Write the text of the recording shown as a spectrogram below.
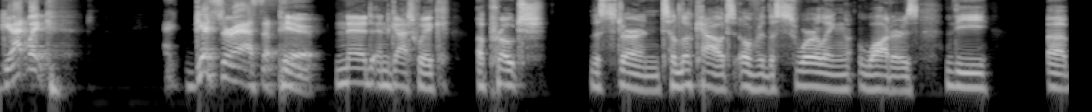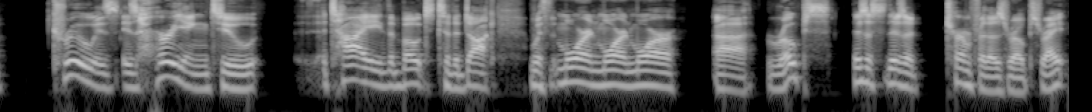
Gatwick, get your ass up here. Ned and Gatwick approach the stern to look out over the swirling waters. The uh, crew is is hurrying to tie the boat to the dock with more and more and more uh, ropes. There's a there's a term for those ropes, right?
